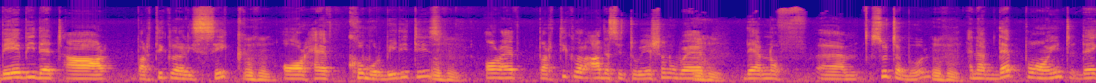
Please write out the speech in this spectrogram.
baby that are particularly sick Mhm. or have comorbidities Mhm. or have particular other situation where Mhm. they are not um, suitable Mhm. and at that point they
